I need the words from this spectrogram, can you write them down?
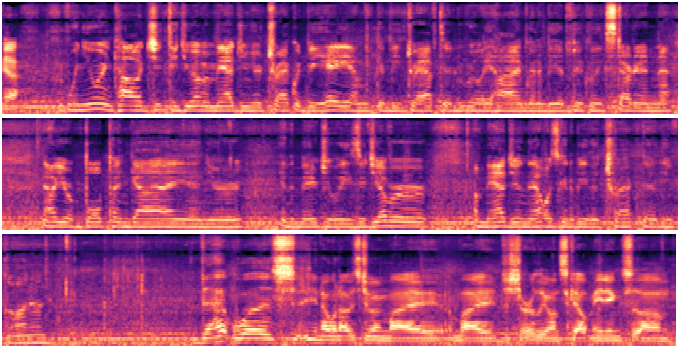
yeah. When you were in college, did you ever imagine your track would be, hey, I'm going to be drafted really high, I'm going to be a big league starter, and now you're a bullpen guy and you're in the major leagues. Did you ever imagine that was going to be the track that you've gone on? That was, you know, when I was doing my my just early on scout meetings. Um,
